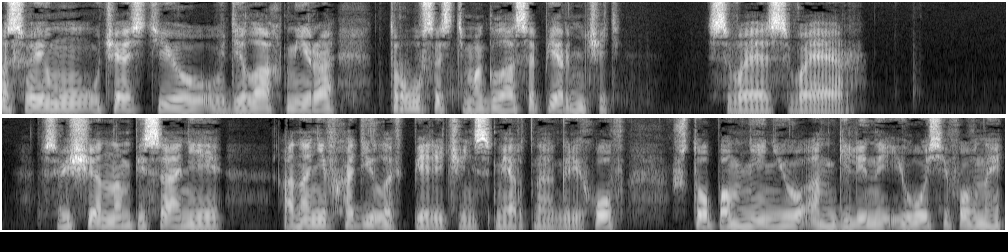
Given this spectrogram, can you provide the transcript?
По своему участию в делах мира трусость могла соперничать с ВСВР. В Священном Писании она не входила в перечень смертных грехов, что, по мнению Ангелины Иосифовны,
